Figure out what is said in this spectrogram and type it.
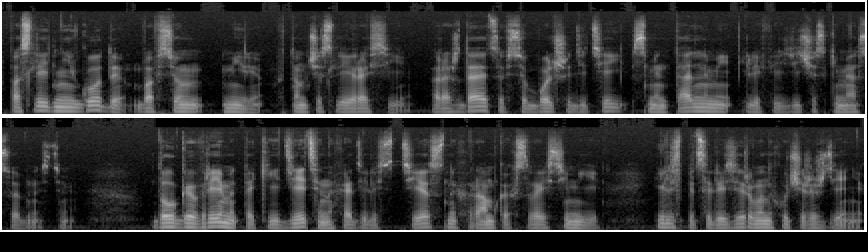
В последние годы во всем мире, в том числе и России, рождается все больше детей с ментальными или физическими особенностями – Долгое время такие дети находились в тесных рамках своей семьи или специализированных учреждениях.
